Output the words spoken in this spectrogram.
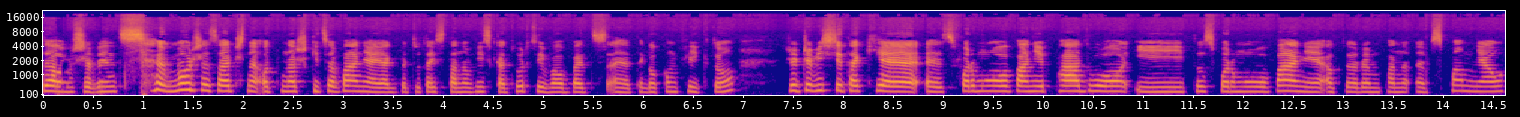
Dobrze, więc może zacznę od naszkicowania jakby tutaj stanowiska Turcji wobec e, tego konfliktu rzeczywiście takie e, sformułowanie padło i to sformułowanie, o którym Pan e, wspomniał,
